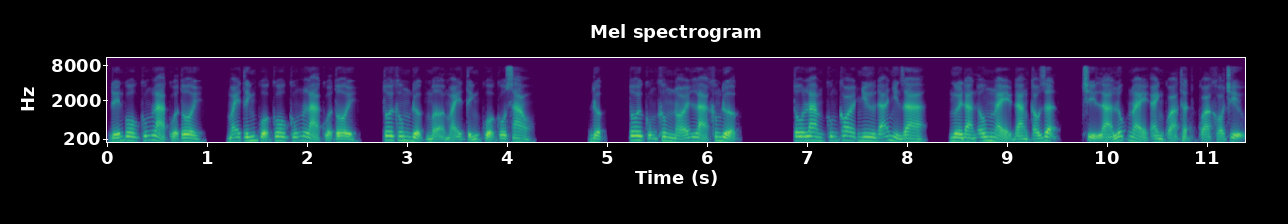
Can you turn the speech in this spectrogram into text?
Đến cô cũng là của tôi, máy tính của cô cũng là của tôi tôi không được mở máy tính của cô sao? Được, tôi cũng không nói là không được. Tô lam cũng coi như đã nhìn ra, người đàn ông này đang cáu giận chỉ là lúc này anh quả thật quá khó chịu.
